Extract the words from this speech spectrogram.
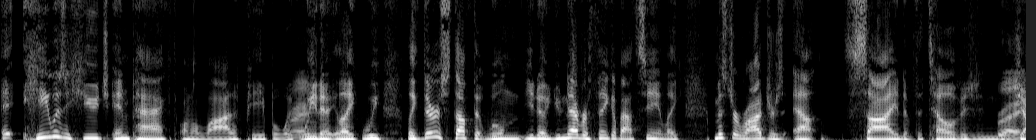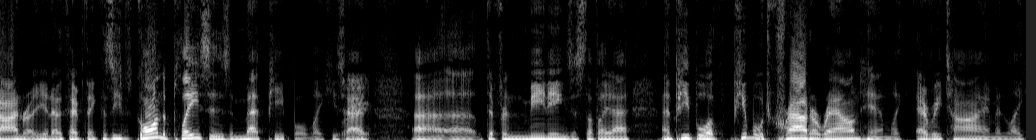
It- he was a huge impact on a lot of people. Like Right. we don't like we like there's stuff that will you know you never think about seeing like Mister Rogers outside of the television Right. genre, you know, type of thing because he's gone to places and met people. Like he's Right. had uh, uh, different meetings and stuff like that, and people have, people would crowd around him like every time, and like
